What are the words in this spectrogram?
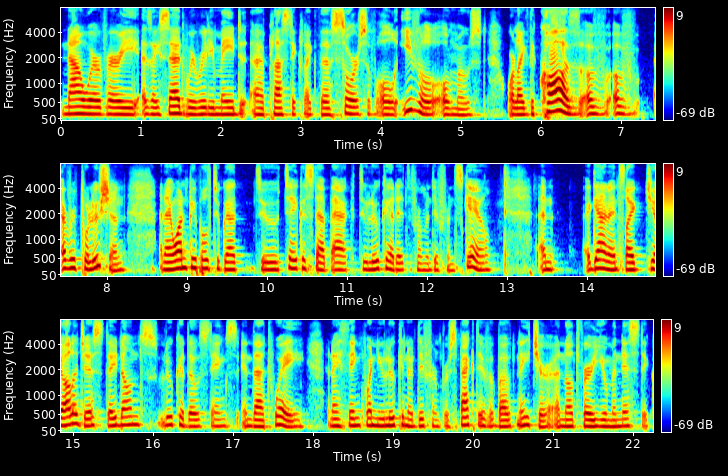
now we're very, as I said, we really made uh, plastic like the source of all evil almost, or like the cause of, of every pollution. And I want people to get to take a step back to look at it from a different scale. And again, it's like geologists, they don't look at those things in that way. And I think when you look in a different perspective about nature, a not very humanistic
